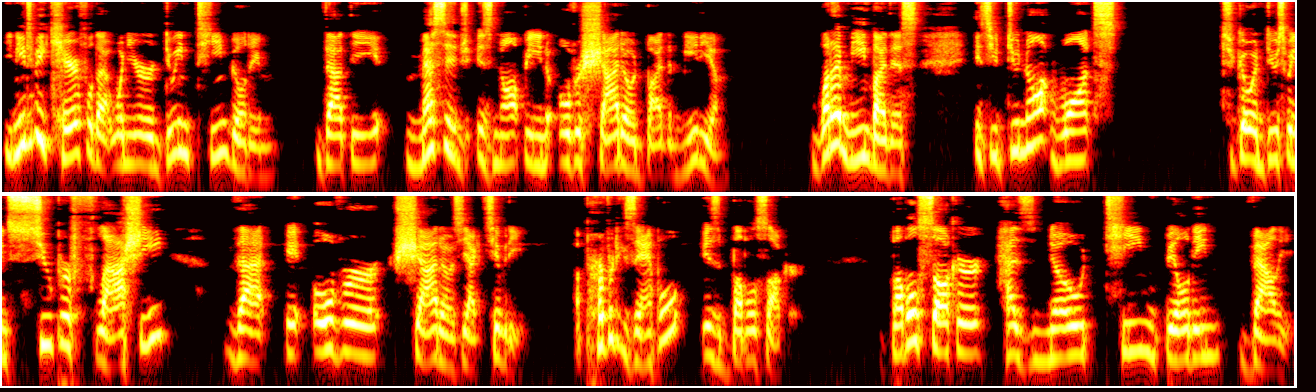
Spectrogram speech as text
You need to be careful that when you're doing team building that the message is not being overshadowed by the medium. What I mean by this is you do not want to go and do something super flashy that it overshadows the activity. A perfect example is bubble soccer. Bubble soccer has no team building value.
